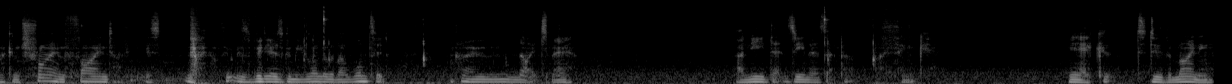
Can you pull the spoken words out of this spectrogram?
I can try and find. I think this. I think this video is going to be longer than I wanted. Oh nightmare! I need that Xeno Zapper. I think. Yeah, to do the mining.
